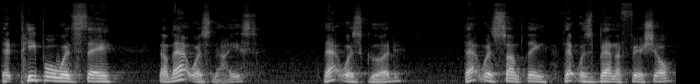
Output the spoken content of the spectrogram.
That people would say, now that was nice. That was good. That was something that was beneficial.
